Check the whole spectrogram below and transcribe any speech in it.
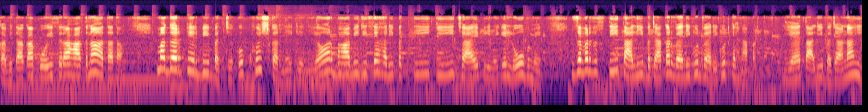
कविता का कोई सिरा हाथ ना आता था। मगर फिर भी बच्चे को खुश करने के लिए और भाभी जी से हरी पत्ती की चाय पीने के लोभ में ज़बरदस्ती ताली बजाकर वेरी गुड वेरी गुड कहना पड़ता यह ताली बजाना ही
